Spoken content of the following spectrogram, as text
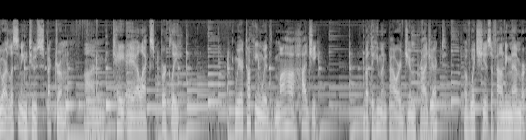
You are listening to Spectrum on KALX Berkeley. We are talking with Maha Haji about the Human Power Gym Project, of which she is a founding member.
